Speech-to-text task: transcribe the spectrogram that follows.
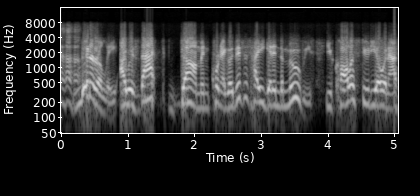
Literally, I was that dumb and corny. I go, "This is how you get into movies. You call a studio and ask,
